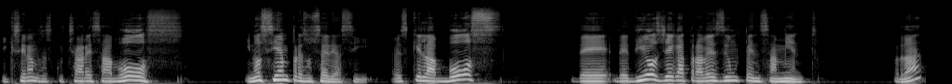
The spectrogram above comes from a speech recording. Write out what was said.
Y quisiéramos escuchar esa voz. Y no siempre sucede así. Es que la voz de, de Dios llega a través de un pensamiento, ¿verdad?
